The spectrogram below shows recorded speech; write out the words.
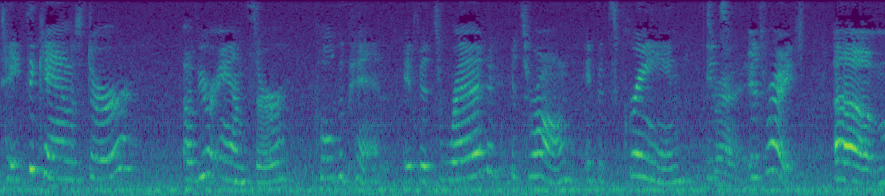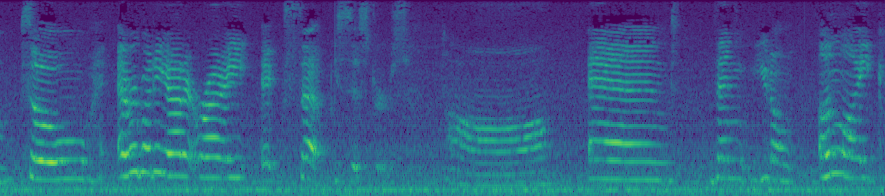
Take the canister of your answer, pull the pin. If it's red, it's wrong. If it's green, It's it's, right. it's right. Um, so everybody got it right except sisters Aww. and then you don't unlike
